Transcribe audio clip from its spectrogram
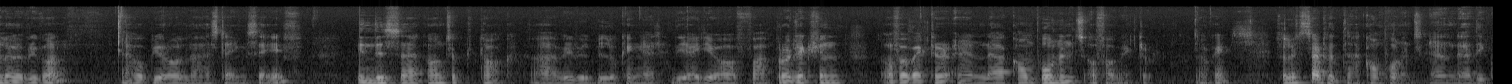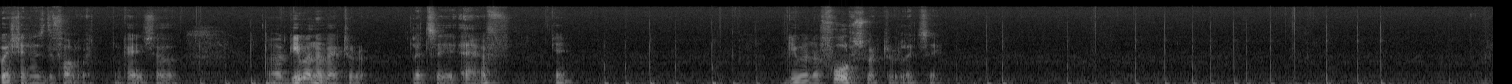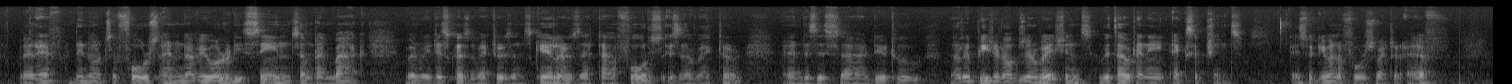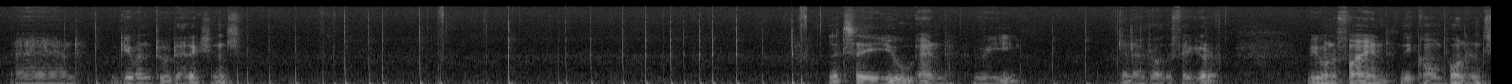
Hello everyone. I hope you're all uh, staying safe. In this uh, concept talk, uh, we will be looking at the idea of uh, projection of a vector and uh, components of a vector. Okay, so let's start with uh, components, and the question is the following. Okay, so given a vector, let's say f, okay, given a force vector, let's say where F denotes a force and uh, we've already seen some time back when we discussed vectors and scalars that uh, force is a vector and this is uh, due to repeated observations without any exceptions. Okay so given a force vector F and given two directions let's say u and v and I'll draw the figure we want to find the components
